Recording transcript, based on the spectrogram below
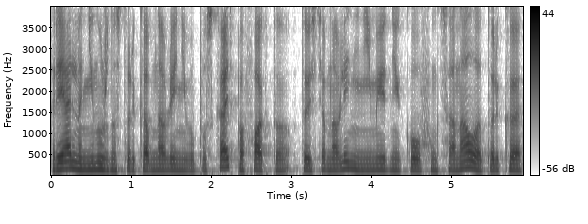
Реально не нужно столько обновлений выпускать по факту. То есть обновления не имеют никакого функционала, только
